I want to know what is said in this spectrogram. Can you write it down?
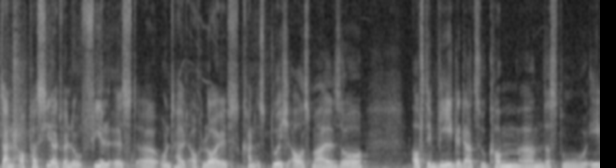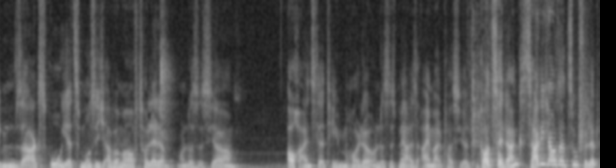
dann auch passiert, wenn du viel isst äh, und halt auch läufst, kann es durchaus mal so auf dem Wege dazu kommen, ähm, dass du eben sagst, oh, jetzt muss ich aber mal auf Toilette. Und das ist ja auch eins der Themen heute und das ist mehr als einmal passiert. Gott sei Dank, sage ich auch dazu, Philipp,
